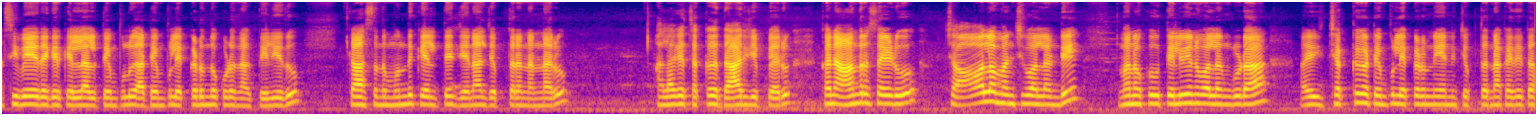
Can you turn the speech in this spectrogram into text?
శివయ్య దగ్గరికి వెళ్ళాలి. టెంపుల్ ఆ టెంపుల్ ఎక్కడుందో కూడా నాకు తెలియదు. కాస్తంత ముందుకు వెళ్తే జనాలు చెప్తారని అన్నారు. అలాగే చక్కగా దారి చెప్పారు. కానీ ఆంధ్ర సైడు చాలా మంచి వాళ్ళండి మనకు తెలియని వాళ్ళని కూడా అవి చక్కగా టెంపుల్ ఎక్కడ ఉన్నాయని చెప్తారు. నాకైతే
